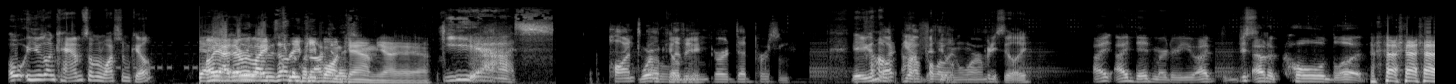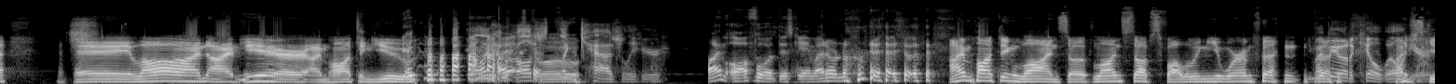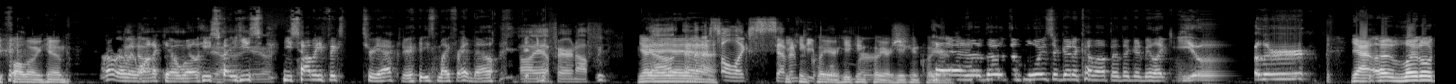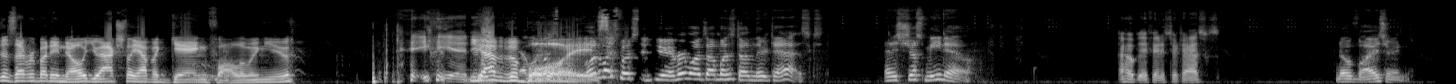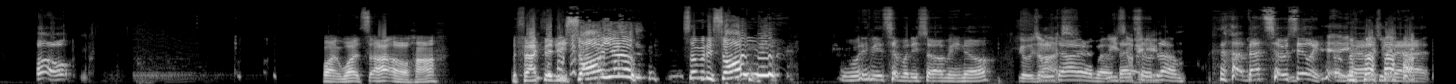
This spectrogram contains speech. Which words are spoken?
Oh, he was on cam. Someone watched him kill. oh yeah, there it- were like was on three people on cam. Yeah, yeah, yeah. Yes. haunt Worm a killed me. living or a dead person. Yeah, you can I'm hunt, not- not hunt dead following. Worm. Pretty silly. I, I did murder you. I Just- just out of cold blood. hey, Lon, I'm here. I'm haunting you. I like how we're all just Oh. like casually here. I'm awful at this game. I don't know. I'm haunting Lon, so if Lon stops following you, Worm, then, You might be able to kill Will I here. just keep following him. I don't really I know. want to kill Will. He's Yeah, he's yeah. he's how me fix reactor. He's my friend now. Oh yeah, fair enough. Yeah, yeah, yeah. And then I saw like seven He seven can people. clear. He can clear. He can clear. Yeah, the, the, the boys are gonna come up and they're gonna be like, "You brother." Yeah, uh, little does everybody know, you actually have a gang following you. yeah, dude. You have the Yeah, what am I- boys. What am I supposed to do? Everyone's almost done their tasks, and it's just me now. I hope they finish their tasks. No visor. And... Oh, What? What's? Uh oh, huh? The fact that he saw you. Somebody saw you. what do you mean somebody saw me? No, It was what are you talking about? We That's so you. dumb. That's so silly. Imagine that.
